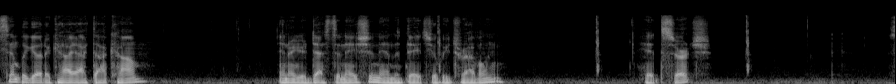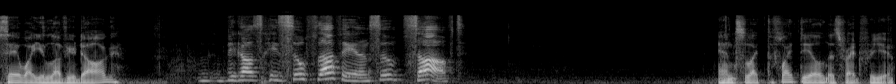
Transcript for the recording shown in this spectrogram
Simply go to kayak.com, enter your destination and the dates you'll be traveling, hit search, say why you love your dog, Because he's so fluffy and so soft. and select the flight deal that's right for you.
